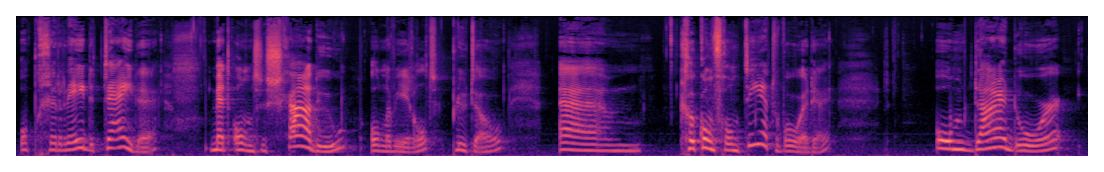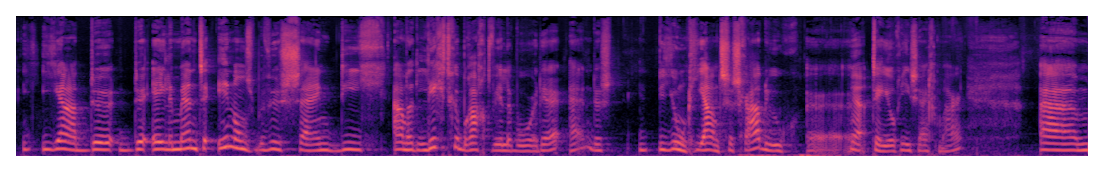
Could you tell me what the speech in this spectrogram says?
op gereden tijden met onze schaduw, onderwereld, Pluto, ehm, geconfronteerd worden om daardoor ja, de, de elementen in ons bewustzijn die aan het licht gebracht willen worden, hè, dus de Jungiaanse schaduwtheorie, zeg maar, ehm,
